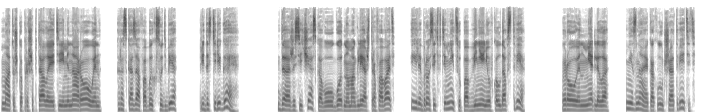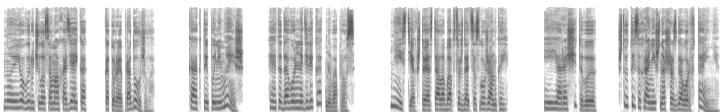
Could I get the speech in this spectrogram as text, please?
Матушка прошептала эти имена Роуэн, рассказав об их судьбе, предостерегая. Даже сейчас кого угодно могли оштрафовать или бросить в темницу по обвинению в колдовстве. Роуэн медлила, не зная, как лучше ответить, но ее выручила сама хозяйка, которая продолжила. «Как ты понимаешь, это довольно деликатный вопрос. Не из тех, что я стала бы обсуждать со служанкой. И я рассчитываю, что ты сохранишь наш разговор в тайне».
